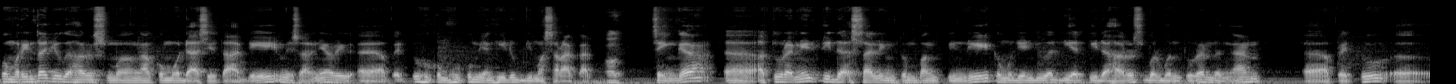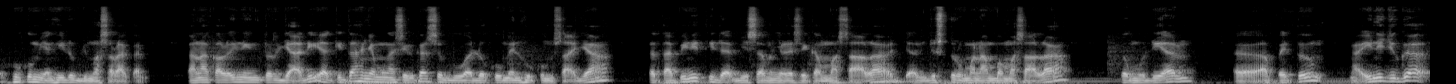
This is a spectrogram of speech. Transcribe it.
pemerintah juga harus mengakomodasi tadi misalnya uh, apa itu hukum-hukum yang hidup di masyarakat okay sehingga uh, aturan ini tidak saling tumpang tindih kemudian juga dia tidak harus berbenturan dengan uh, apa itu uh, hukum yang hidup di masyarakat karena kalau ini yang terjadi ya kita hanya menghasilkan sebuah dokumen hukum saja tetapi ini tidak bisa menyelesaikan masalah dan justru menambah masalah kemudian uh, apa itu nah ini juga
